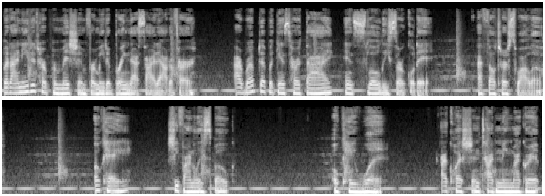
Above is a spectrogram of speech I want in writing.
But I needed her permission for me to bring that side out of her. I rubbed up against her thigh and slowly circled it. I felt her swallow. Okay, she finally spoke. Okay, what? I questioned, tightening my grip.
